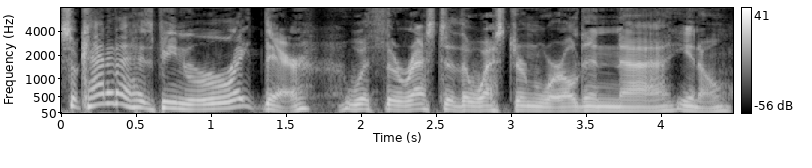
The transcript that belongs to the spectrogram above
So Canada has been right there with the rest of the Western world in, uh, you know,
